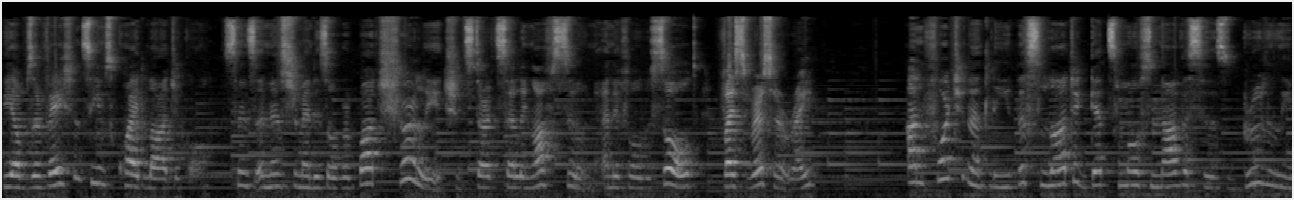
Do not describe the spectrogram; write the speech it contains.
The observation seems quite logical. Since an instrument is overbought, surely it should start selling off soon, and if oversold, vice versa, right? Unfortunately, this logic gets most novices brutally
